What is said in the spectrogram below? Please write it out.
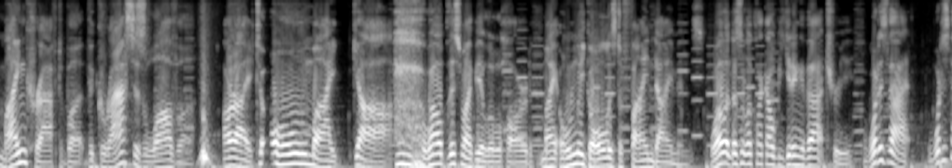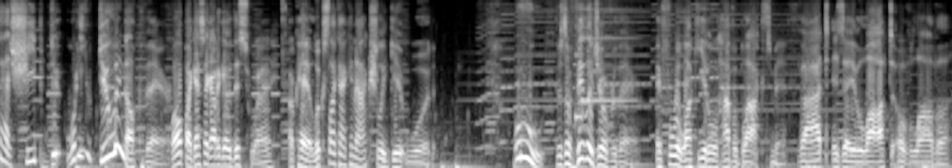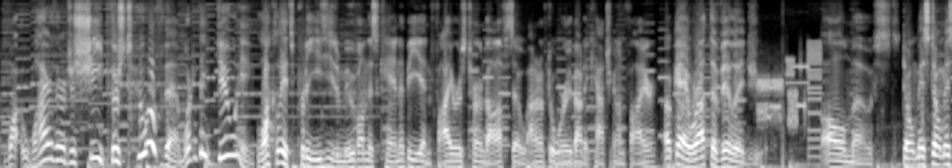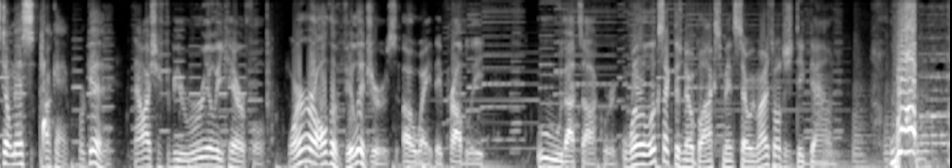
Minecraft, but the grass is lava. Alright, oh my god. well, this might be a little hard. My only goal is to find diamonds. Well, it doesn't look like I'll be getting that tree. What is that? What is that sheep do- What are you doing up there? Well, I guess I gotta go this way. Okay, it looks like I can actually get wood. Ooh, there's a village over there. If we're lucky, it'll have a blacksmith. That is a lot of lava. Why, why, are there just sheep? There's two of them. What are they doing? Luckily, it's pretty easy to move on this canopy and fire is turned off, so I don't have to worry about it catching on fire. Okay, we're at the village. Almost. Don't miss, don't miss, don't miss. Okay, we're good. Now I just have to be really careful. Where are all the villagers? Oh, wait, they probably... Ooh, that's awkward. Well, it looks like there's no blacksmith, so we might as well just dig down. What?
